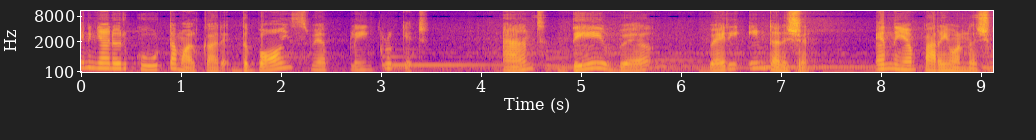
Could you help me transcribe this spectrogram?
ഇനി ഞാനൊരു കൂട്ടം ആൾക്കാർ the boys were playing cricket and they were very intelligent എന്ന് ഞാൻ പറയുവാണെന്ന് വെച്ചു.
